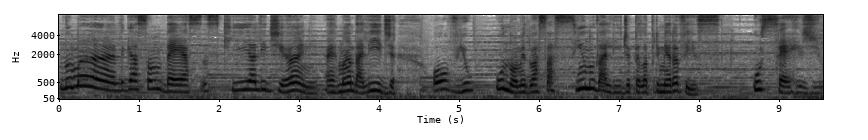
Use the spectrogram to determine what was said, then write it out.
numa ligação dessas, que a Lidiane, a irmã da Lídia, ouviu o nome do assassino da Lídia pela primeira vez: o Sérgio.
